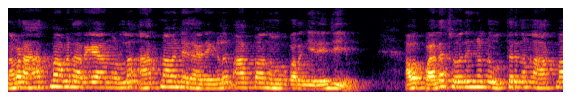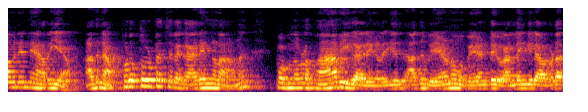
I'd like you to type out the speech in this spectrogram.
നമ്മുടെ ആത്മാവിനറിയാന്നുള്ള ആത്മാവിന്റെ കാര്യങ്ങളും ആത്മാവ് നമുക്ക് പറഞ്ഞു തരികയും ചെയ്യും. അപ്പൊ പല ചോദ്യങ്ങളുടെ ഉത്തരം നമ്മൾ ആത്മാവിനെ തന്നെ അറിയാം. അതിനപ്പുറത്തോട്ട ചില കാര്യങ്ങളാണ്. ഇപ്പം നമ്മുടെ ഭാവി കാര്യങ്ങൾ. അത് വേണോ വേണ്ടയോ അല്ലെങ്കിൽ അവിടെ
